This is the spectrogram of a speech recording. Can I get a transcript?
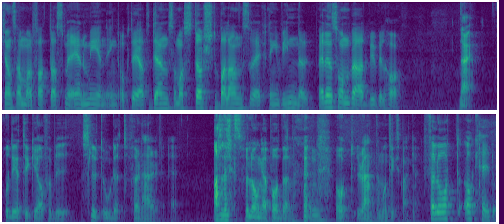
kan sammanfattas med en mening och det är att den som har störst balansräkning vinner? Är det en sån värld vi vill ha? Nej. Och det tycker jag får bli slutordet för den här eh, alldeles för långa podden mm. och ranten mot Riksbanken. Förlåt och hej då.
